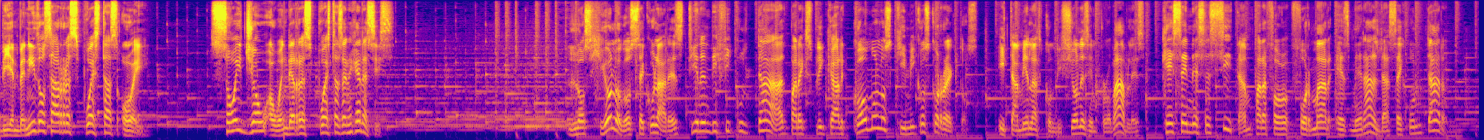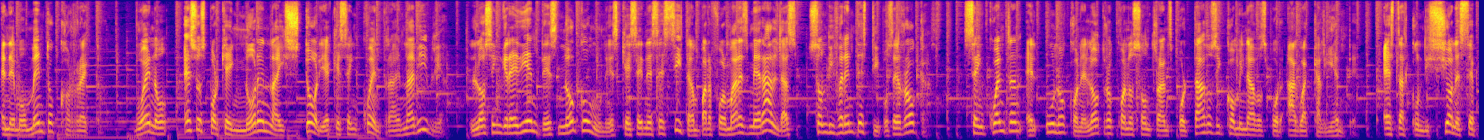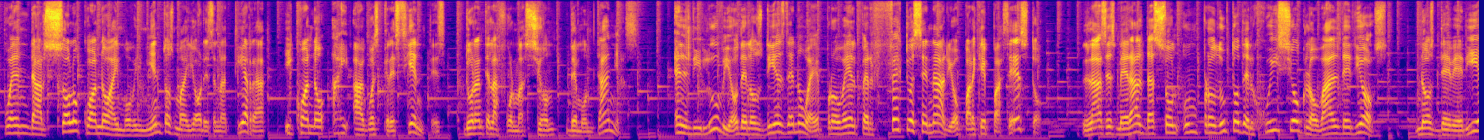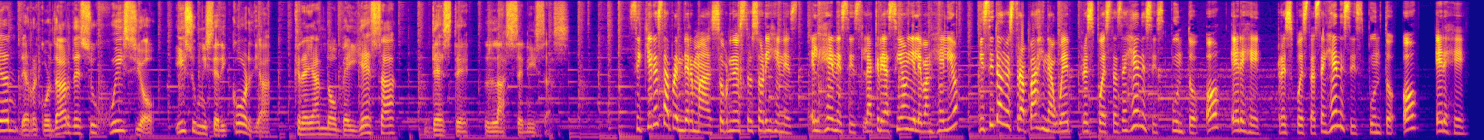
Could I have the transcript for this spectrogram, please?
Bienvenidos a Respuestas Hoy. Soy Joe Owen de Respuestas en Génesis. Los geólogos seculares tienen dificultad para explicar cómo los químicos correctos y también las condiciones improbables que se necesitan para formar esmeraldas se juntaron en el momento correcto. Bueno, eso es porque ignoran la historia que se encuentra en la Biblia. Los ingredientes no comunes que se necesitan para formar esmeraldas son diferentes tipos de rocas. Se encuentran el uno con el otro cuando son transportados y combinados por agua caliente. Estas condiciones se pueden dar solo cuando hay movimientos mayores en la Tierra y cuando hay aguas crecientes durante la formación de montañas. El diluvio de los días de Noé provee el perfecto escenario para que pase esto. Las esmeraldas son un producto del juicio global de Dios. Nos deberían de recordar de su juicio y su misericordia, creando belleza desde las cenizas. Si quieres aprender más sobre nuestros orígenes, el Génesis, la creación y el Evangelio, visita nuestra página web respuestasengénesis.org. Respuestasengenesis.org.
